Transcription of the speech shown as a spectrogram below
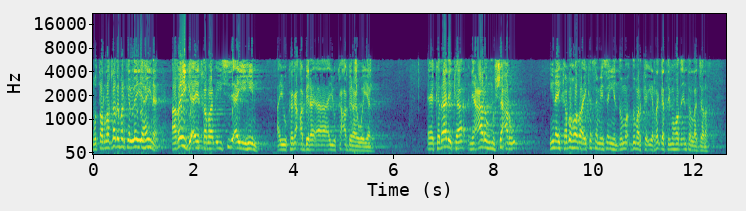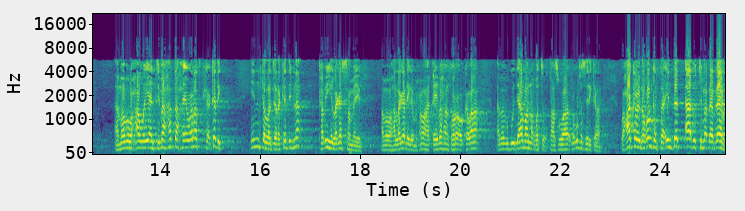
Muaraqada marka leeyahayna adayga ay qabaan iyo sida ay yihiin ayuu kaga cabira ayuu ka cabira weeyaan. Kadalika nicaalahum shacru inay kabahooda ay ka samaysan yihiin dumarka iyo ragga timahooda inta la jaro. Amaba waxaa weeyaan timaha xataa xayawaanaadka ka dhig inta la jaro kadibna kabihii laga sameeyo. Amaba ha laga dhiga muxuu aha qaybahan kore oo kabaha amaba guudaama noqoto taas waa lagu fasiri karaa. Waxaa kaloo noqon kartaa in dad aad u timo dheerdheer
